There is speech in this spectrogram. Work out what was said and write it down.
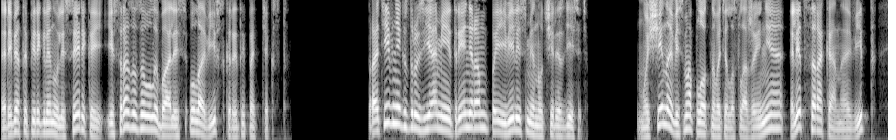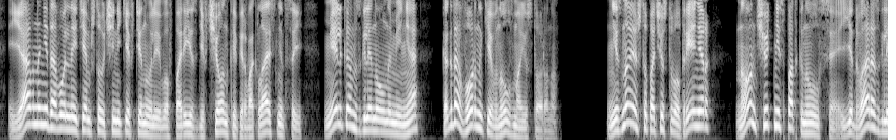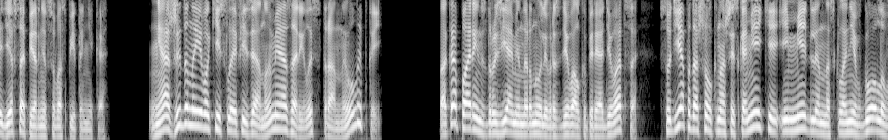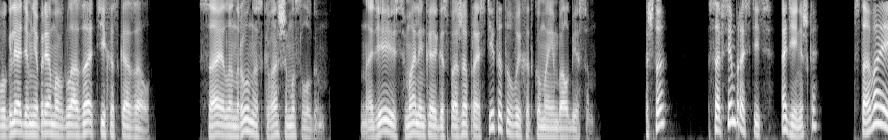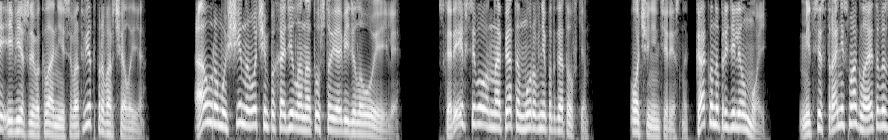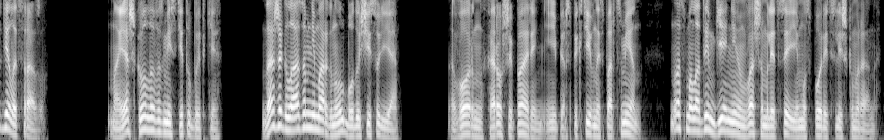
Ребята переглянулись с Эрикой и сразу заулыбались, уловив скрытый подтекст. Противник с друзьями и тренером появились минут через десять. Мужчина весьма плотного телосложения, лет сорока на вид, явно недовольный тем, что ученики втянули его в пари с девчонкой-первоклассницей, мельком взглянул на меня, когда ворон кивнул в мою сторону. Не знаю, что почувствовал тренер, Но он чуть не споткнулся, едва разглядев соперницу воспитанника. Неожиданно его кислая физиономия озарилась странной улыбкой. Пока парень с друзьями нырнули в раздевалку переодеваться, судья подошел к нашей скамейке и, медленно склонив голову, глядя мне прямо в глаза, тихо сказал. «Сайлен Рунас к вашим услугам. Надеюсь, маленькая госпожа простит эту выходку моим балбесам». «Что? Совсем простить? А денежка?» Вставая и вежливо кланяясь в ответ, проворчала я. Аура мужчины очень походила на ту, что я видела у Эйли. Скорее всего, он на пятом уровне подготовки. Очень интересно, как он определил мой? Медсестра не смогла этого сделать сразу. Моя школа возместит убытки. Даже глазом не моргнул будущий судья. Ворн — хороший парень и перспективный спортсмен, но с молодым гением в вашем лице ему спорить слишком рано.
